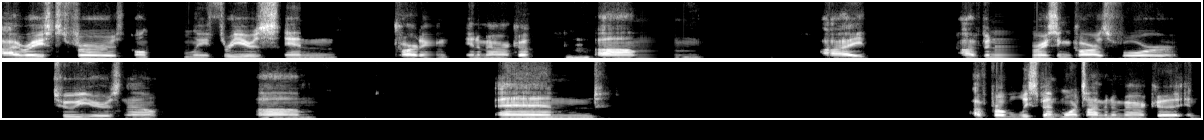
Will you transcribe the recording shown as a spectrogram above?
I raced for only three years in karting in America. Mm-hmm. Um, I I've been racing cars for two years now. Um, and I've probably spent more time in America in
